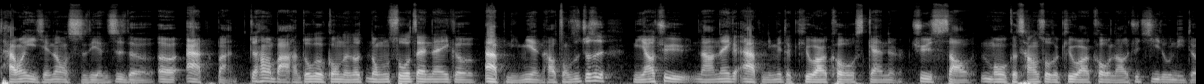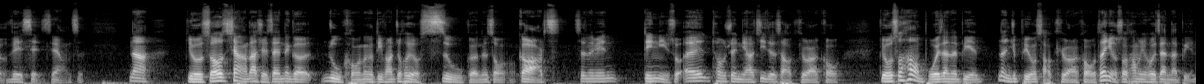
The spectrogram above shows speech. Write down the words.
台湾以前那种十连制的呃 app 版，就他们把很多个功能都浓缩在那一个 app 里面。好，总之就是你要去拿那个 app 里面的 QR code scanner 去扫某个场所的 QR code，然后去记录你的 visit 这样子。那有时候香港大学在那个入口那个地方就会有四五个那种 guards 在那边盯你说，哎，同学你要记得扫 QR code。有时候他们不会在那边，那你就不用扫 QR code。但有时候他们也会在那边。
